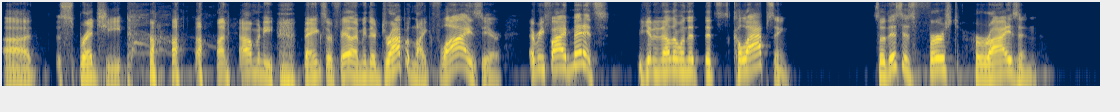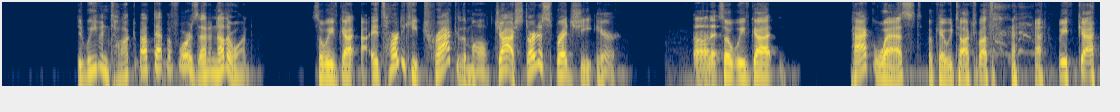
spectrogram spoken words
uh, spreadsheet on how many banks are failing. I mean, they're dropping like flies here. Every five minutes, we get another one that, that's collapsing. So this is First Horizon. Did we even talk about that before? Is that another one? So we've got uh, it's hard to keep track of them all. Josh, start a spreadsheet here. On it. So we've got Pac West. Okay, we talked about that. We've got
